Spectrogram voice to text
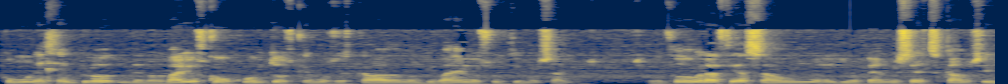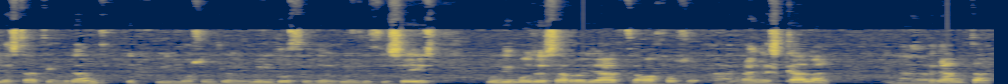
como un ejemplo de los varios conjuntos que hemos excavado en el Dubái en los últimos años. Todo gracias a un European Research Council Starting Grant que tuvimos entre 2012 y 2016, pudimos desarrollar trabajos a gran escala en la garganta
